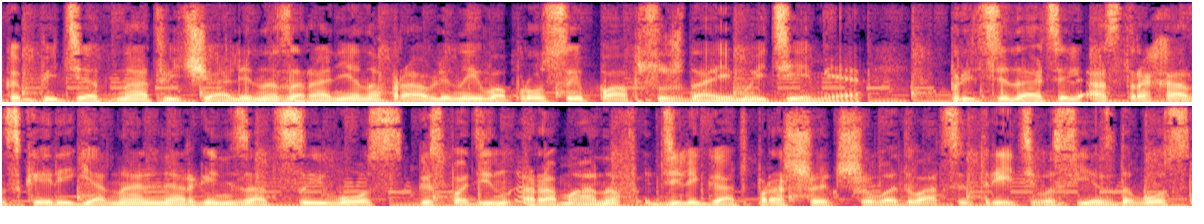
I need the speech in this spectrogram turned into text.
компетентно отвечали на заранее направленные вопросы по обсуждаемой теме. Председатель Астраханской региональной организации ВОЗ господин Романов, делегат прошедшего 23-го съезда ВОЗ,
